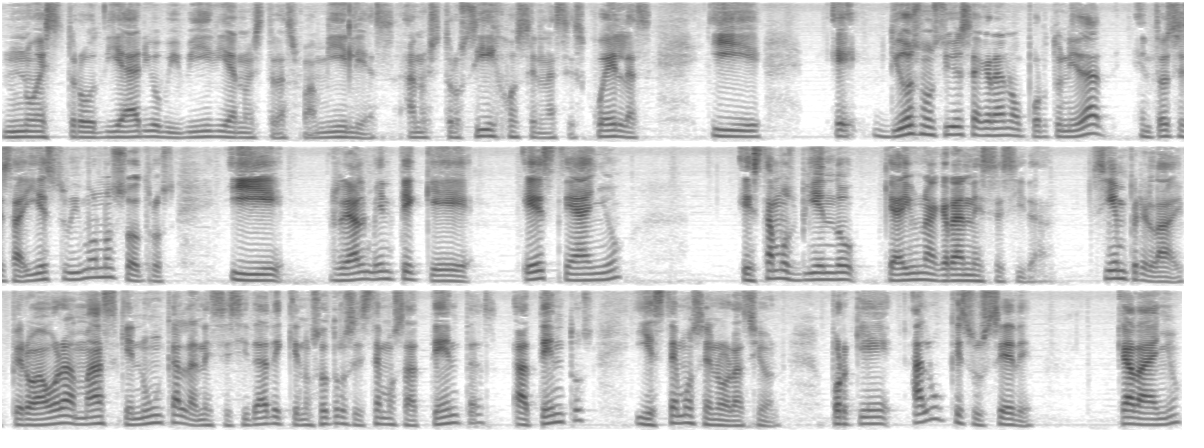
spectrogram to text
nuestro diario vivir y a nuestras familias, a nuestros hijos en las escuelas. Y eh, Dios nos dio esa gran oportunidad. Entonces ahí estuvimos nosotros y realmente que este año estamos viendo que hay una gran necesidad. Siempre la hay, pero ahora más que nunca la necesidad de que nosotros estemos atentas, atentos y estemos en oración. Porque algo que sucede cada año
